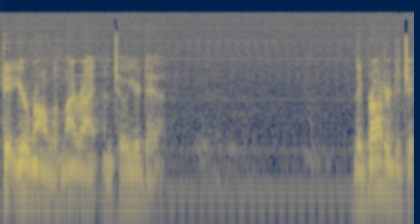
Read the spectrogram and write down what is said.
hit your wrong with my right until you're dead. They brought her to Je-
